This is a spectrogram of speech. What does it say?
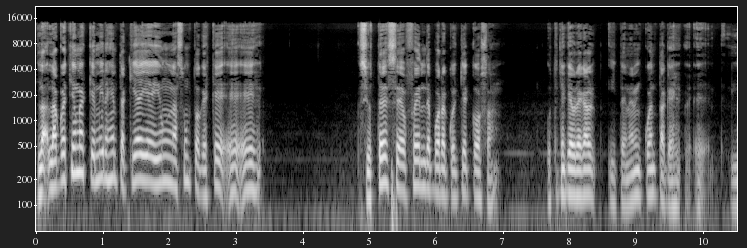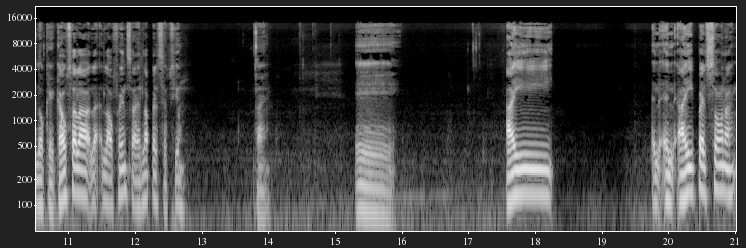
la, cuestión es que, mire gente, aquí hay, un asunto que es que es, si usted se ofende por cualquier cosa, usted tiene que bregar y tener en cuenta que eh, lo que causa la, ofensa es la percepción. Eh, hay, hay personas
